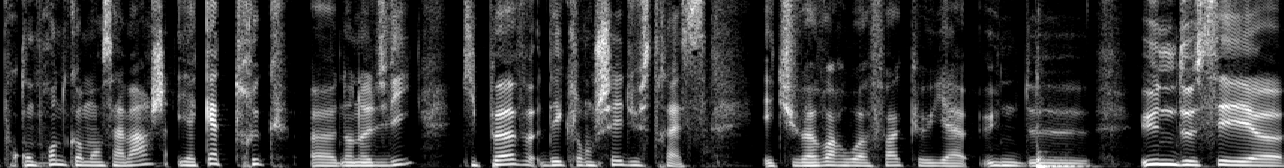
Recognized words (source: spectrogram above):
pour comprendre comment ça marche, il y a quatre trucs euh, dans notre vie qui peuvent déclencher du stress. Et tu vas voir, Wafa, qu'il y a une de, une de, ces, euh,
